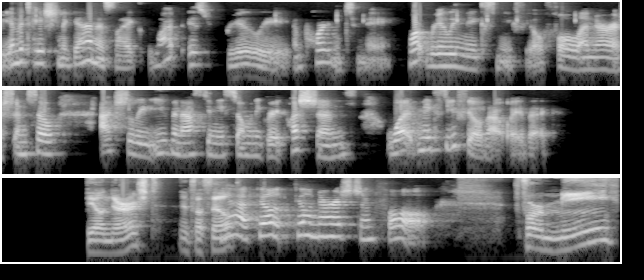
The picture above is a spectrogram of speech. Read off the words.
the invitation again is like, what is really important to me? What really makes me feel full and nourished? And so, actually, you've been asking me so many great questions. What makes you feel that way, Vic? Feel nourished and fulfilled? Yeah, feel, feel nourished and full. For me,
